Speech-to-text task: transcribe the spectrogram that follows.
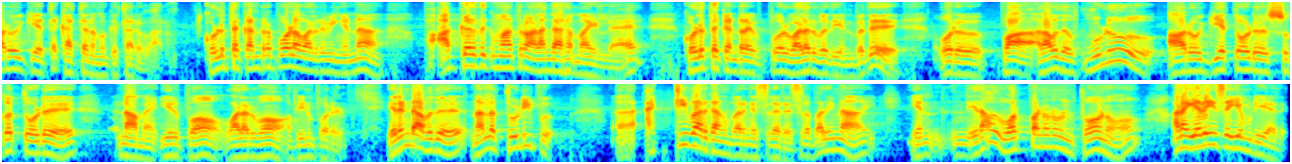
ஆரோக்கியத்தை கத்த நமக்கு தருவார். கொளுத்த கன்றை போல் வளருவீங்கன்னா பார்க்கறதுக்கு மாத்திரம் அலங்காரமாக இல்லை. கொளுத்த கன்றை போல் வளருவது என்பது ஒரு பா அதாவது முழு ஆரோக்கியத்தோடு சுகத்தோடு நாம் இருப்போம் வளருவோம் அப்படின்னு பொருள். இரண்டாவது நல்ல துடிப்பு. ஆக்டிவாக இருக்காங்க பாருங்கள் சிலர். சில பார்த்தீங்கன்னா என் ஏதாவது ஒர்க் பண்ணணும்னு தோணும் ஆனால் எதையும் செய்ய முடியாது.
